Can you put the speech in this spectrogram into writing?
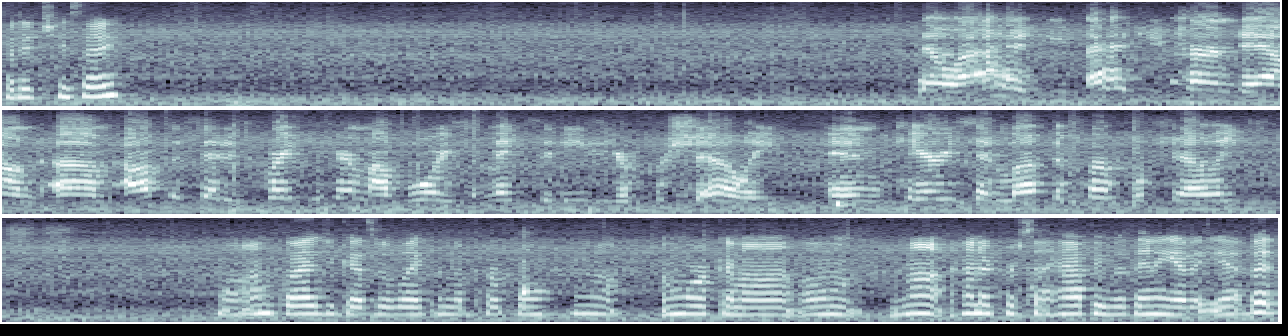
What did she say? No, I had you. I had you turned down. Um, Alta said it's great to hear my voice. It makes it easier for Shelly. And Carrie said, "Love the purple, Shelly." Well, I'm glad you guys are liking the purple. Well, I'm working on it. I'm not 100% happy with any of it yet, but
